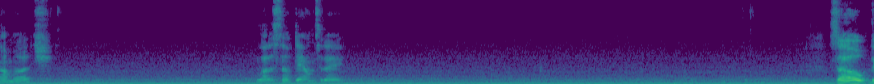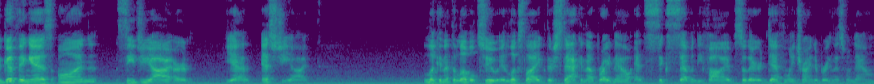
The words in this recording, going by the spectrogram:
Not much. A lot of stuff down today. So the good thing is on CGI or yeah SGI. Looking at the level two, it looks like they're stacking up right now at 675. So they're definitely trying to bring this one down.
